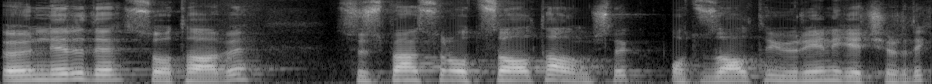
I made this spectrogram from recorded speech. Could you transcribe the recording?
önleri de Suat abi süspansiyon 36 almıştık. 36 yürüyeni geçirdik.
